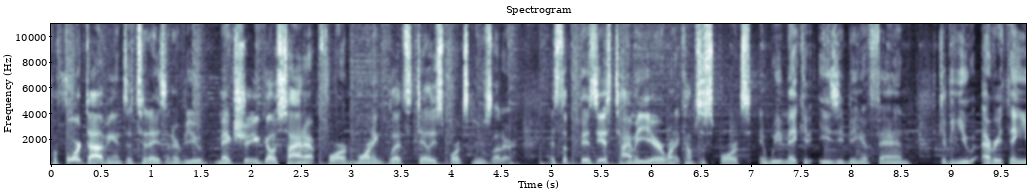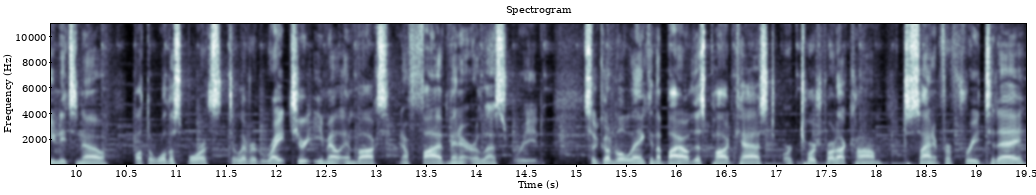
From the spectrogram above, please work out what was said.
Before diving into today's interview, make sure you go sign up for our Morning Blitz daily sports newsletter. It's the busiest time of year when it comes to sports, and we make it easy being a fan, giving you everything you need to know about the world of sports delivered right to your email inbox in a five minute or less read. So go to the link in the bio of this podcast or torchpro.com to sign up for free today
